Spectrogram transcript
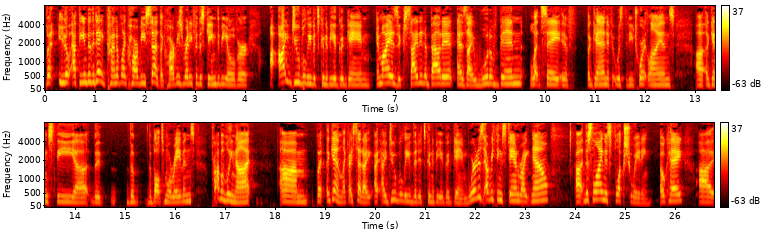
But you know, at the end of the day, kind of like Harvey said, like Harvey's ready for this game to be over. I, I do believe it's going to be a good game. Am I as excited about it as I would have been? Let's say if again, if it was the Detroit Lions uh, against the uh, the the the Baltimore Ravens, probably not. Um, but again, like I said, I, I, I do believe that it's going to be a good game. Where does everything stand right now? Uh, this line is fluctuating. Okay. Uh,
